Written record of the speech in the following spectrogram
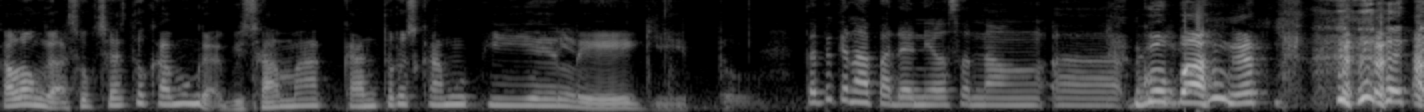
Kalau nggak sukses tuh kamu nggak bisa makan, terus kamu piele gitu. Tapi kenapa Daniel senang eh, Gue bagi, banget.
